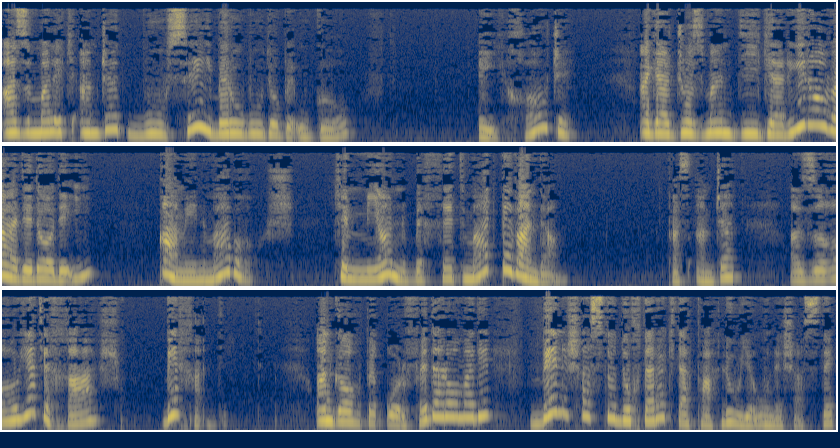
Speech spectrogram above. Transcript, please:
از ملک امجد بوسهی برو بود و به او گفت ای خاجه اگر جز من دیگری را وعده داده ای غمین مباش که میان به خدمت ببندم پس امجد از غایت خشم بخندید آنگاه به قرفه در آمده بنشست و دخترک در پهلوی او نشسته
